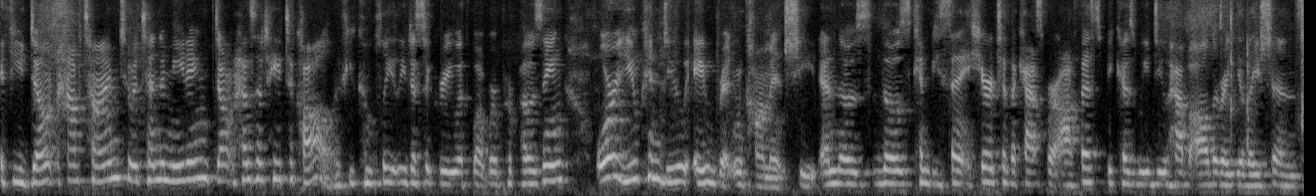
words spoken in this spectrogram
if you don't have time to attend a meeting, don't hesitate to call if you completely disagree with what we're proposing, or you can do a written comment sheet, and those those can be sent here to the Casper office because we do have all the regulations.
